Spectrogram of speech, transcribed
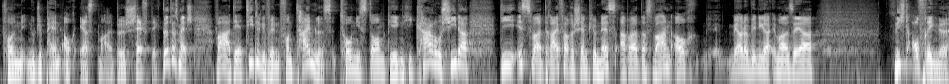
von New Japan auch erstmal beschäftigt. Drittes Match war der Titelgewinn von Timeless, Tony Storm gegen Hikaru Shida. Die ist zwar dreifache Championess, aber das waren auch äh, mehr oder weniger immer sehr nicht aufregende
